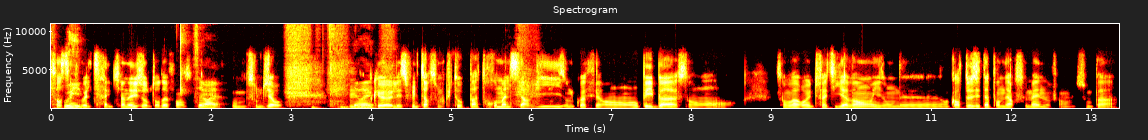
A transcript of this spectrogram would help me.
sur cette Vuelta qu'il y en a eu sur le Tour de France. C'est vrai. Ou sur le Giro. Donc euh, les sprinters sont plutôt pas trop mal servis. Ils ont de quoi faire en, aux Pays-Bas sans, sans avoir eu de fatigue avant. Ils ont encore deux étapes en dernière semaine. Enfin, ils sont pas.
